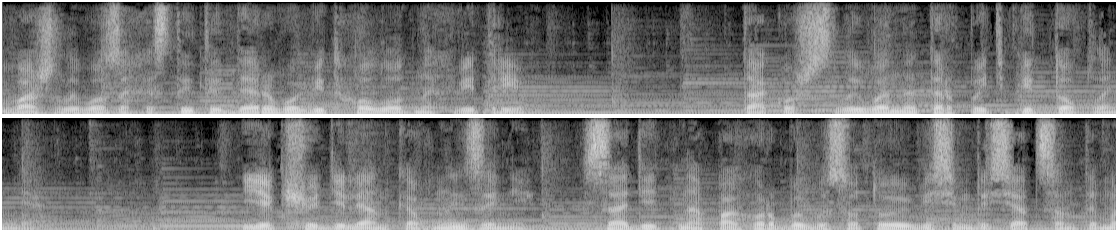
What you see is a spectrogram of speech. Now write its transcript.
Важливо захистити дерево від холодних вітрів. Також слива не терпить підтоплення. Якщо ділянка в низині, садіть на пагорби висотою 80 см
